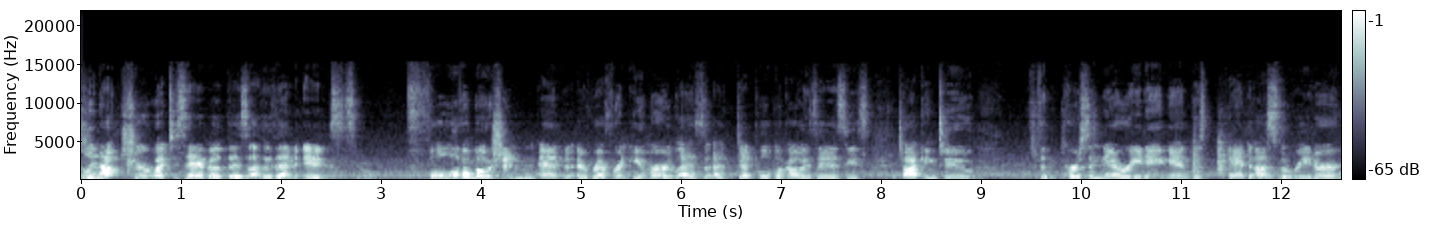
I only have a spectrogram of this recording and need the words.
really not sure what to say about this other than it's full of emotion and irreverent humor, as a Deadpool book always is. He's talking to the person narrating and the, and us, the reader,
